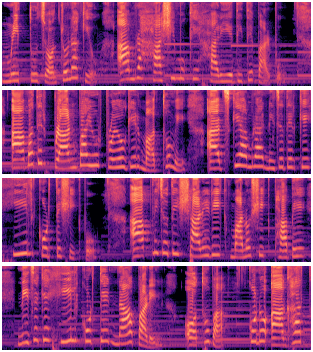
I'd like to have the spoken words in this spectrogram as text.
মৃত্যু যন্ত্রণাকেও আমরা হাসি মুখে হারিয়ে দিতে পারব। আমাদের প্রাণবায়ুর প্রয়োগের মাধ্যমে আজকে আমরা নিজেদেরকে হিল করতে শিখব। আপনি যদি শারীরিক, মানসিকভাবে নিজেকে হিল করতে না পারেন অথবা কোনো আঘাত,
